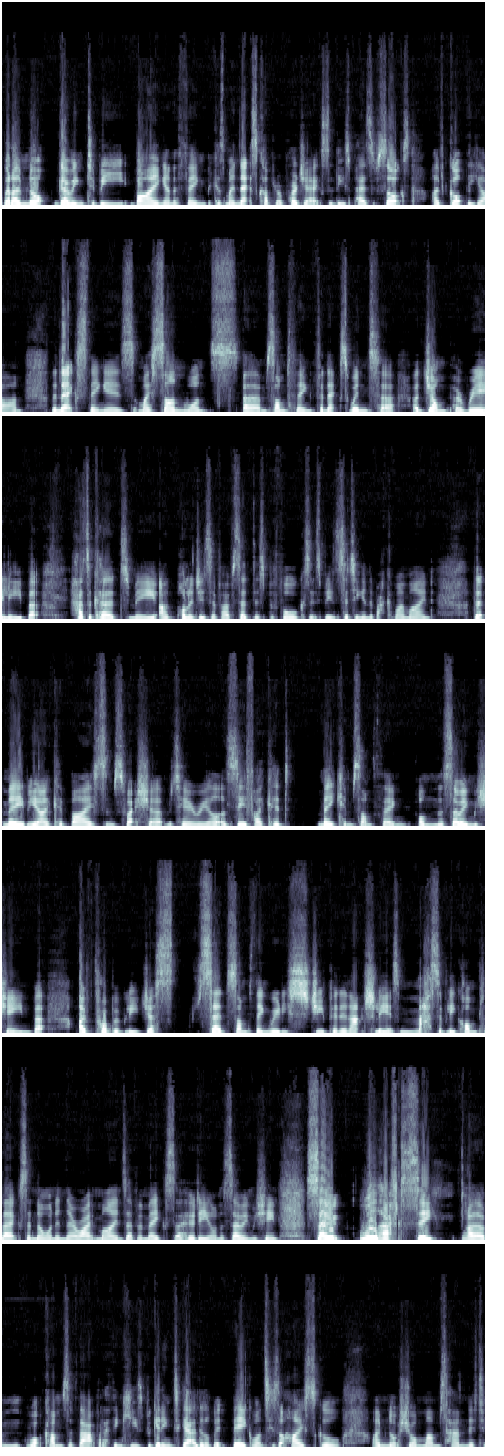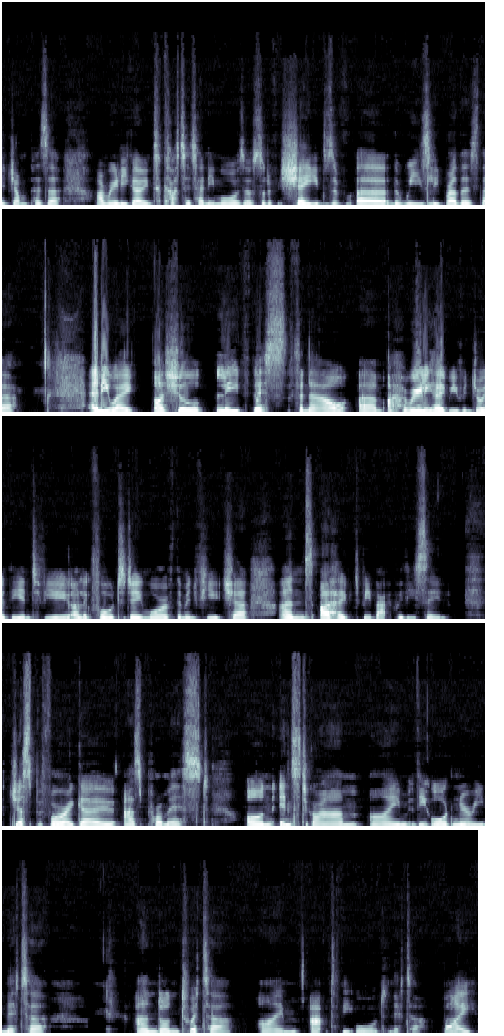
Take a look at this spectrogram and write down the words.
but I'm not going to be buying anything because my next couple of projects are these pairs of socks. I've got the yarn. The next thing is my son wants um, something for next winter, a jumper really, but has occurred to me, apologies if I've said this before because it's been sitting in the back of my mind, that maybe I could buy some sweatshirt material and see if I could make him something on the sewing machine, but I've probably just said something really stupid and actually it's massively complex and no one in their right minds ever makes a hoodie on a sewing machine. So we'll have to see um, what comes of that. But I think he's beginning to get a little bit big. Once he's at high school, I'm not sure mum's hand knitted jumpers are, are really going to cut it anymore. There's sort of shades of uh, the Weasley brothers there. Anyway, I shall leave this for now. Um, I really hope you've enjoyed the interview. I look forward to doing more of them in future, and I hope to be back with you soon. Just before I go, as promised, on Instagram I'm the Ordinary Knitter, and on Twitter I'm at the Ord Knitter. Bye.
